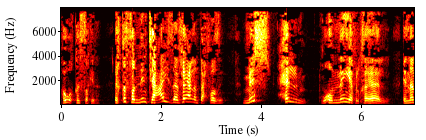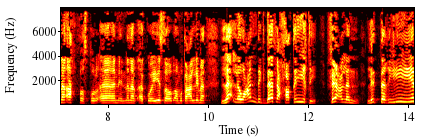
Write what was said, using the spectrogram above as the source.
هو قصة كده. القصة إن أنت عايزة فعلا تحفظي. مش حلم وأمنية في الخيال. إن أنا أحفظ قرآن إن أنا أبقى كويسة وأبقى متعلمة. لا لو عندك دافع حقيقي فعلا للتغيير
